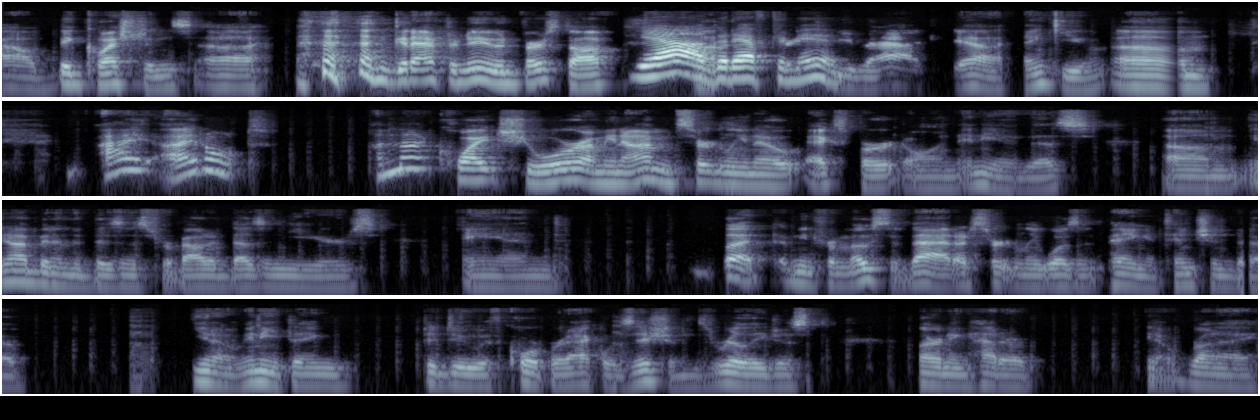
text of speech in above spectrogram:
Wow, big questions. Uh, good afternoon. First off, yeah, uh, good afternoon. be back. Yeah, thank you. Um, I I don't. I'm not quite sure. I mean, I'm certainly no expert on any of this. Um, you know, I've been in the business for about a dozen years, and but I mean, for most of that, I certainly wasn't paying attention to, you know, anything to do with corporate acquisitions. Really, just learning how to, you know, run a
